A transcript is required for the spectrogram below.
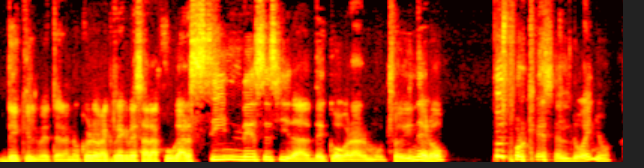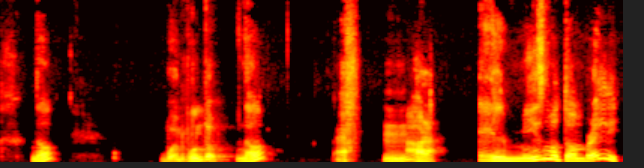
de que el veterano quarterback regresara a jugar sin necesidad de cobrar mucho dinero, pues porque es el dueño, ¿no? Buen punto. ¿No? Ah, ahora, el mismo Tom Brady.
